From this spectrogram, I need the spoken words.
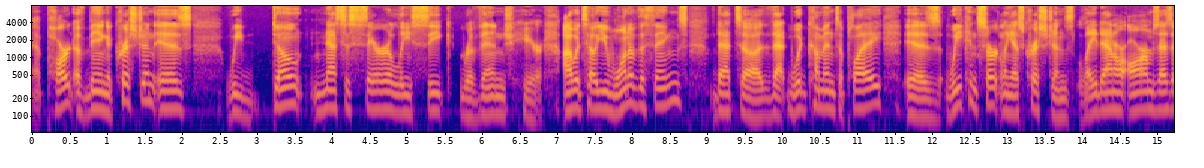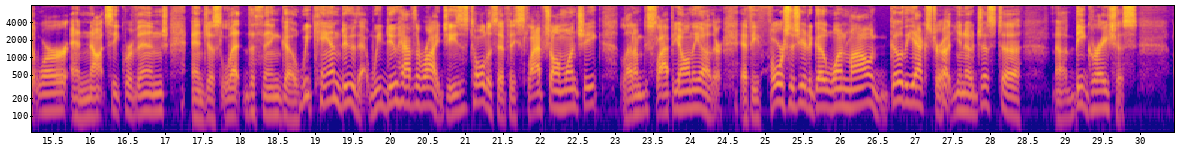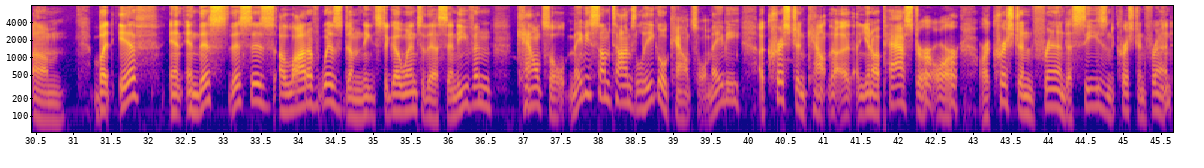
Uh, part of being a Christian is we don't necessarily seek revenge here. I would tell you one of the things that uh, that would come into play is we can certainly, as Christians, lay down our arms, as it were, and not seek revenge and just let the thing go. We can do that. We do have the right. Jesus told us if he slaps you on one cheek, let him slap you on the other. If he forces you to go one mile, go the extra. You know, just to uh, be gracious. Um, but if and and this this is a lot of wisdom needs to go into this and even counsel maybe sometimes legal counsel maybe a christian count uh, you know a pastor or or a christian friend a seasoned christian friend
